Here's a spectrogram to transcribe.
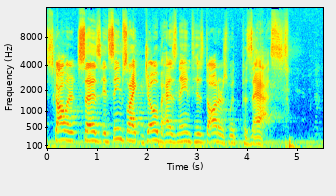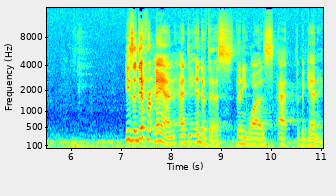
scholar says, it seems like Job has named his daughters with pizzazz. He's a different man at the end of this than he was at the beginning.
